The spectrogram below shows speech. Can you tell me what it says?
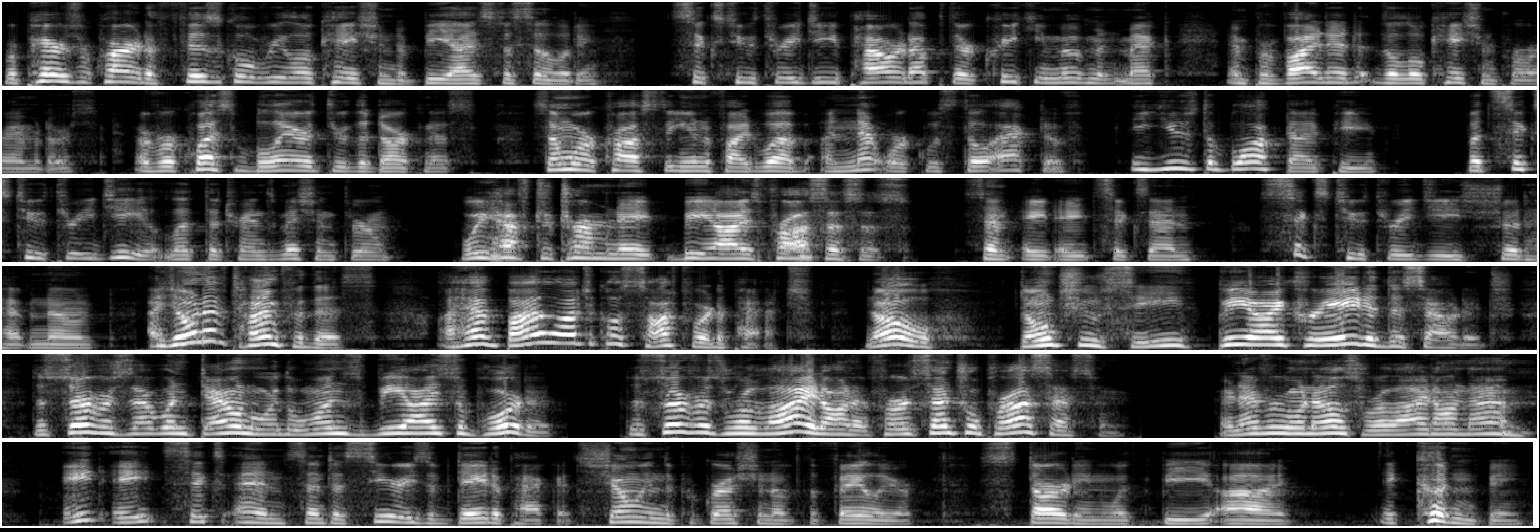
repairs required a physical relocation to BI's facility. 623G powered up their creaky movement mech and provided the location parameters. A request blared through the darkness. Somewhere across the unified web, a network was still active. It used a blocked IP, but 623G let the transmission through. We have to terminate BI's processes, sent 886N. 623G should have known. I don't have time for this. I have biological software to patch. No, don't you see? BI created this outage. The servers that went down were the ones BI supported. The servers relied on it for essential processing, and everyone else relied on them. 886N sent a series of data packets showing the progression of the failure, starting with BI. It couldn't be.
